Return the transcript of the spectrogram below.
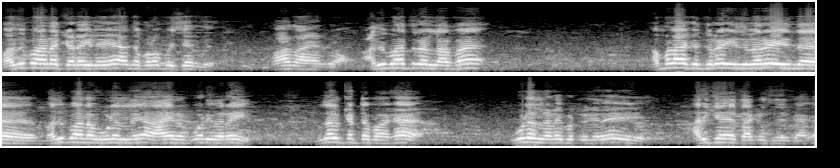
மதுபான கடையிலேயே அந்த பணம் போய் சேருது. மாதம் ஆயிரம் ரூபாய். அது மாத்திரம் இல்லாமல் அமலாக்கத்துறை இதுவரை இந்த மதுபான ஊழல்ல ஆயிரம் கோடி வரை முதல் கட்டமாக ஊழல் நடைபெற்றிருக்கதை அறிக்கையை தாக்கல் செய்திருக்காங்க.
